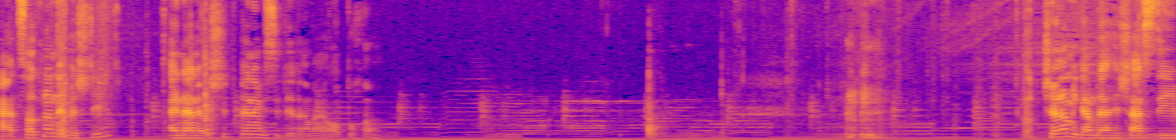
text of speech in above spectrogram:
حدساتون رو نوشتید؟ ای ننوشتید بنویسید یه من آب بخوام چرا میگم ده شستی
